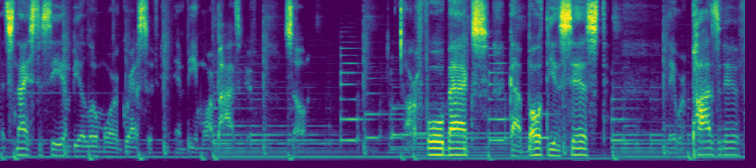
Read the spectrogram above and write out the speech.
It's nice to see him be a little more aggressive and be more positive. So our fullbacks got both the assist. They were positive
